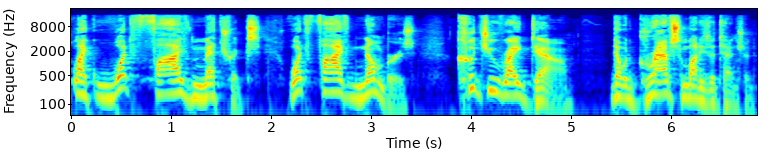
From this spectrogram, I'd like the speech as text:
Like, what five metrics, what five numbers could you write down that would grab somebody's attention?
